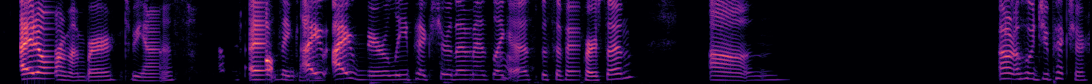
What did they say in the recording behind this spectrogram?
I don't remember, to be honest. I don't think I. I rarely picture them as like a specific person. Um I don't know who'd you picture.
